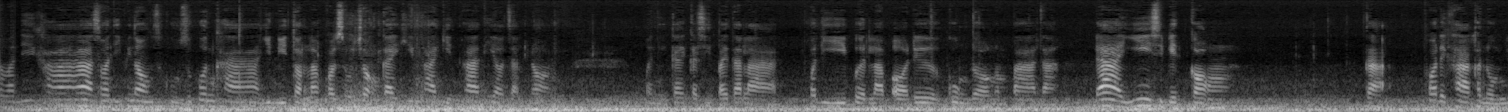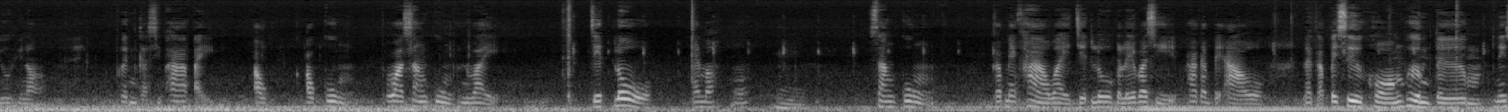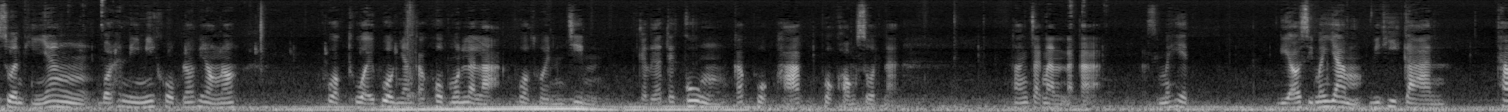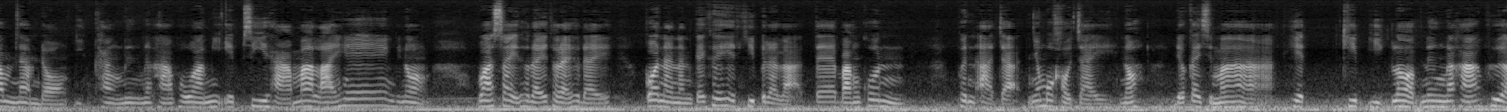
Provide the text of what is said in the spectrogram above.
สวัสดีค่ะ สวัสดีพี่น้องสุขุสุขคนค่ะ ยินดีต้อนรับเข้าสู่ช่องไก่คิมพากินพาเที่ยวจากพี่น้อง วันนี้ไก่กระสิไปตลาด พอดีเปิดรับออเดอร์กุ้งดองน้ำปลาจ้ะได้21กล่อง กะพ่อได้ค่าขนมอยู่พี่น้อง เพิ่นกะสิพาไปเอาเอากุ้ง เพราะว่าสั่งกุ้งเพิ่นไว้เจ็ดโลแม่นบ่หมูอืมสั่งกุ้ง กับแม่ค้าไว้เจ็ดโลก็เลยว่าสิพากันไปเอา แล้วก็ไปซื้อของเพิ่มเติม ในส่วนที่ยังบอทันนี้มีครบเนาะพี่น้องเนาะพวกถ้วยพวกยังก็ครบหมดละละพวกถ้วยน้ำจิ้มก็เหลือแต่กุ้งกับพวกพักพวกของสดน่ะหลังจากนั้นแล้วก็สิมาเฮ็ดเดี๋ยวสิมาย้ำวิธีการทำน้ำดองอีกครั้งหนึ่งนะคะ เพราะว่ามี FC ถามมาหลายแห้งพี่น้อง ว่าใส่เท่าใดเท่าใดเท่าใดก่อนหน้านั้นก็เคยเฮ็ดคลิปไปล้วล่ะแต่บางคน พิ่นอาจจะยังบ่เข้าใจเนาะเดี๋ยวไก่สิมาเฮ็ดคลิปอีกรอบนึงนะคะ เพื่อ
